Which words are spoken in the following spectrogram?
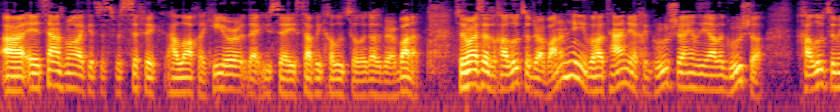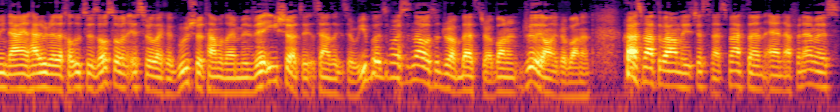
Uh, it sounds more like it's a specific halacha here that you say savi chalutza legaz b'rabbanan. So the Gemara says chalutza d'rabbanan he v'hatanya chagrusha and li'ala grusha. Chalutza minayin. How do we know that chalutza is also an isra like a grusha? Talmud ve'isha. It sounds like it's a riba. Gemara says no, it's a drab. That's drabbanan. It's really only drabbanan. Kras machta is just an asmachtan and afanemis.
